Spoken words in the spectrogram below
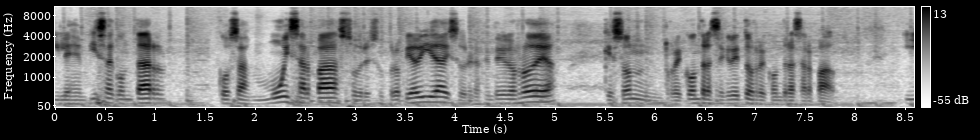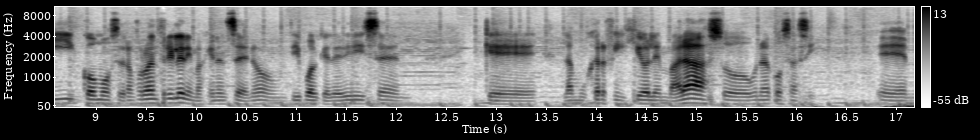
y les empieza a contar cosas muy zarpadas sobre su propia vida y sobre la gente que los rodea, que son recontra secretos, recontra zarpados. Y cómo se transforma en thriller, imagínense, ¿no? Un tipo al que le dicen que la mujer fingió el embarazo, una cosa así. Em,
